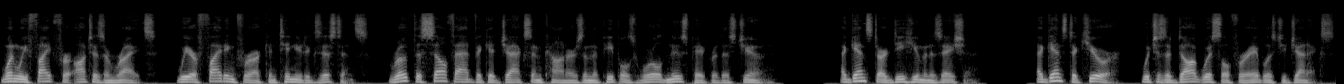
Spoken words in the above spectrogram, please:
When we fight for autism rights, we are fighting for our continued existence, wrote the self advocate Jackson Connors in the People's World newspaper this June. Against our dehumanization. Against a cure, which is a dog whistle for ableist eugenics.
